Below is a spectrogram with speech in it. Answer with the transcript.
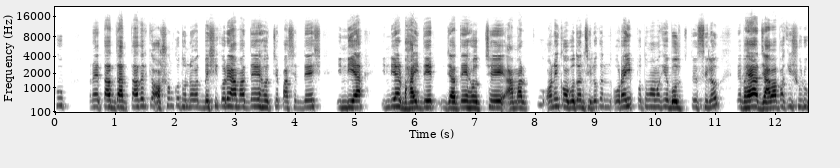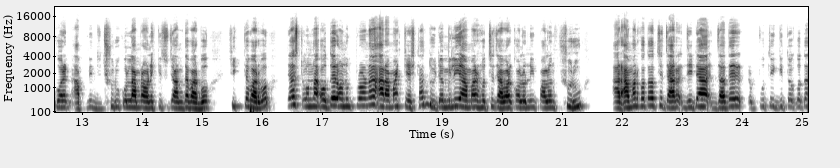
খুব মানে তাদেরকে অসংখ্য ধন্যবাদ। বেশি করে আমাদের হচ্ছে পাশের দেশ, ইন্ডিয়া ইন্ডিয়ার ভাইদের যাতে হচ্ছে আমার অনেক অবদান ছিল, কারণ ওরাই প্রথম আমাকে বলতেছিল যে, ভাইয়া জাবা পাখি শুরু করেন, আপনি শুরু করলে আমরা অনেক কিছু জানতে পারব, শিখতে পারব। জাস্ট ওনা, ওদের অনুপ্রেরণা আর আমার চেষ্টা দুইটা মিলিয়ে আমার হচ্ছে যাবার কলোনি পালন শুরু। আর আমার কথা হচ্ছে যার, যেটা যাদের প্রতি কৃতজ্ঞতা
